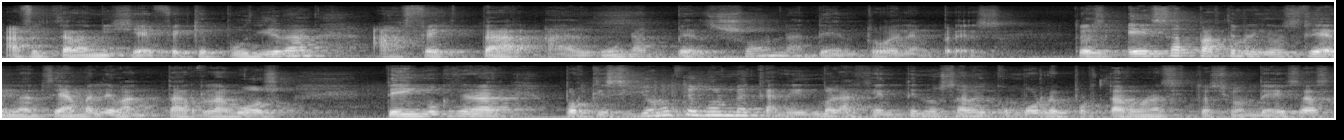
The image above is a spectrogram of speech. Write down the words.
afectar a mi jefe, que pudiera afectar a alguna persona dentro de la empresa. Entonces, esa parte se llama levantar la voz. Tengo que tener, porque si yo no tengo el mecanismo, la gente no sabe cómo reportar una situación de esas,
